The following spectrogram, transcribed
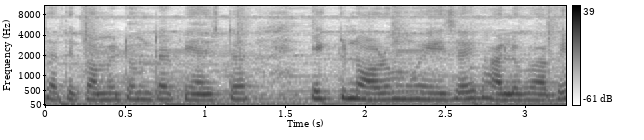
যাতে টমেটোমটার পেঁয়াজটা একটু নরম হয়ে যায় ভালোভাবে।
